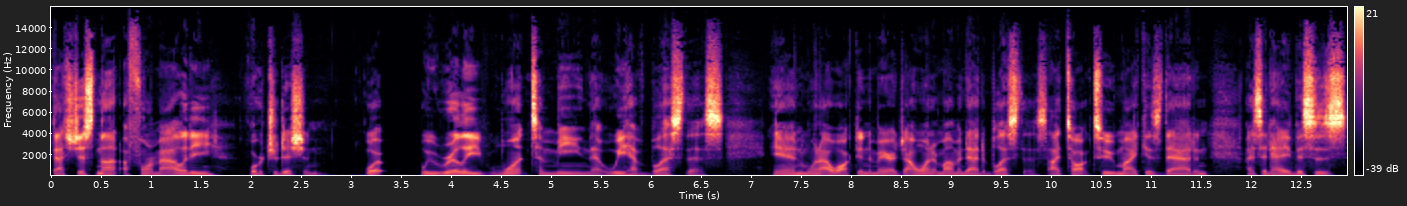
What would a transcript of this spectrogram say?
that's just not a formality or tradition. What we really want to mean that we have blessed this. And when I walked into marriage, I wanted mom and dad to bless this. I talked to Micah's dad, and I said, Hey, this is,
